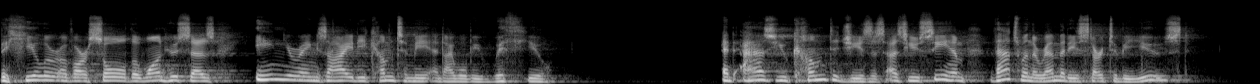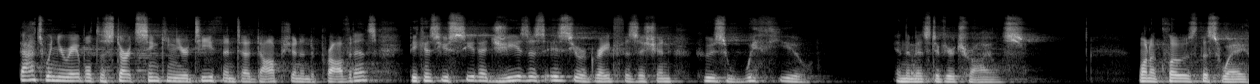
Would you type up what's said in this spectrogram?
the healer of our soul, the one who says, In your anxiety, come to me and I will be with you. And as you come to Jesus, as you see him, that's when the remedies start to be used. That's when you're able to start sinking your teeth into adoption, into providence, because you see that Jesus is your great physician who's with you in the midst of your trials. I want to close this way.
